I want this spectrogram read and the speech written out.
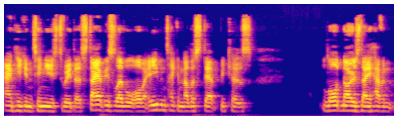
and he continues to either stay at this level or even take another step because Lord knows they haven't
